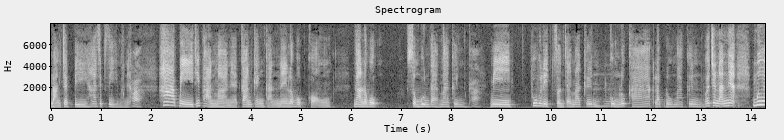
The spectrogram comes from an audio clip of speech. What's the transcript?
หลังจากปี 54 มาเนี่ยค่ะห้าปีที่ผ่านมาเนี่ยการแข่งขันในระบบของงานระบบสมบูรณ์แบบมากขึ้นค่ะมีผู้ผลิตสนใจมากขึ้น กลุ่มลูกค้ารับรู้มากขึ้น เพราะฉะนั้นเนี่ยเมื่อ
